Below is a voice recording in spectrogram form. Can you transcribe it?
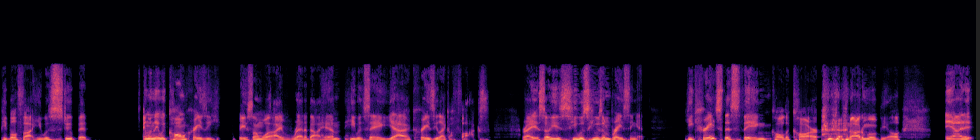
People thought he was stupid. And when they would call him crazy, based on what I read about him, he would say, Yeah, crazy like a fox. Right? So he's he was he was embracing it. He creates this thing called a car, an automobile, and it,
